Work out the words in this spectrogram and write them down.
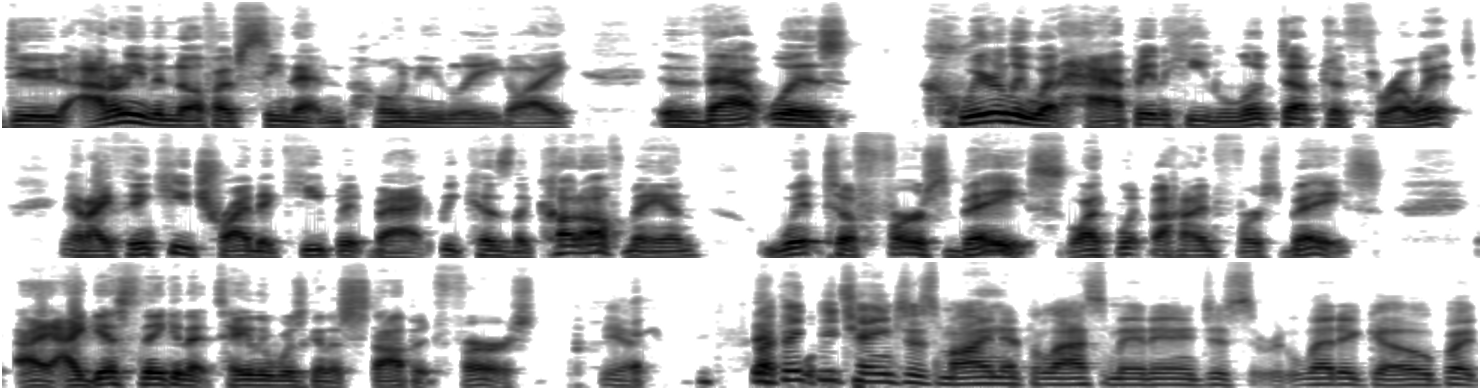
dude, I don't even know if I've seen that in Pony League. Like that was clearly what happened. He looked up to throw it, and I think he tried to keep it back because the cutoff man went to first base, like went behind first base. I, I guess thinking that Taylor was going to stop it first. Yeah. I think he changed his mind at the last minute and just let it go. But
